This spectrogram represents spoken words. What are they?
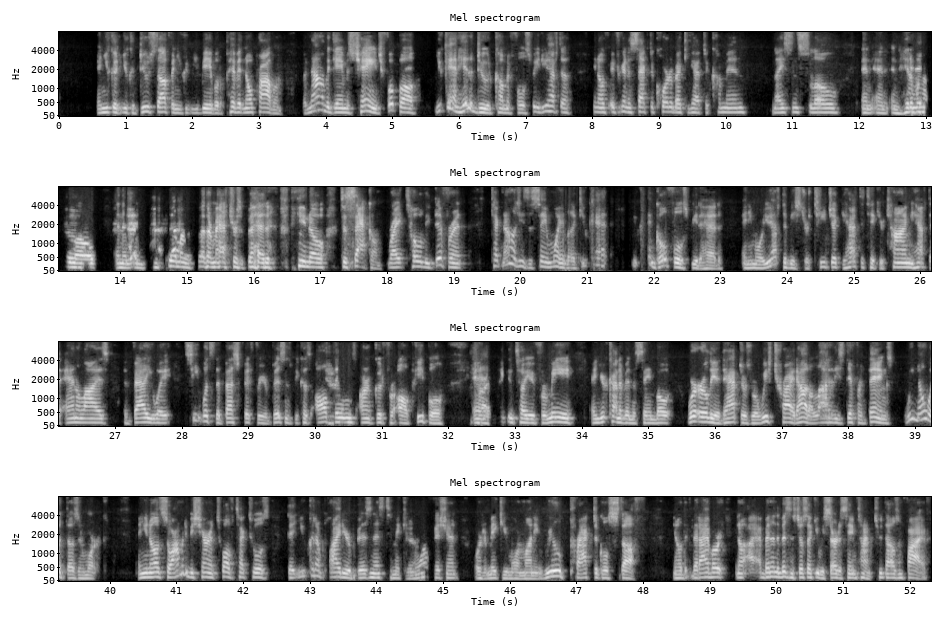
and you could you could do stuff and you could you'd be able to pivot no problem. But now the game has changed. Football, you can't hit a dude coming full speed. You have to, you know, if, if you're going to sack the quarterback, you have to come in nice and slow and and and hit him on the mm-hmm. pillow and then and put him on a feather mattress bed, you know, to sack him. Right? Totally different. Technology is the same way. Like you can't you can't go full speed ahead anymore. You have to be strategic. You have to take your time. You have to analyze, evaluate, see what's the best fit for your business because all Yeah. things aren't good for all people. And Right. I can tell you for me, and you're kind of in the same boat, we're early adapters where we've tried out a lot of these different things. We know what doesn't work. And you know, so I'm going to be sharing 12 tech tools that you can apply to your business to make you more efficient or to make you more money. Real practical stuff. You know, that, that I've already, you know, I've been in the business just like you. We started at the same time, 2005,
